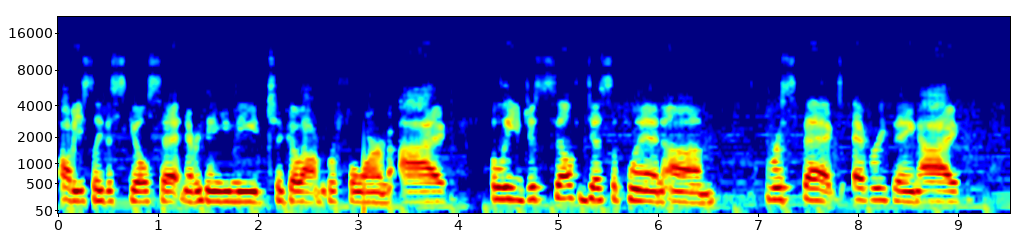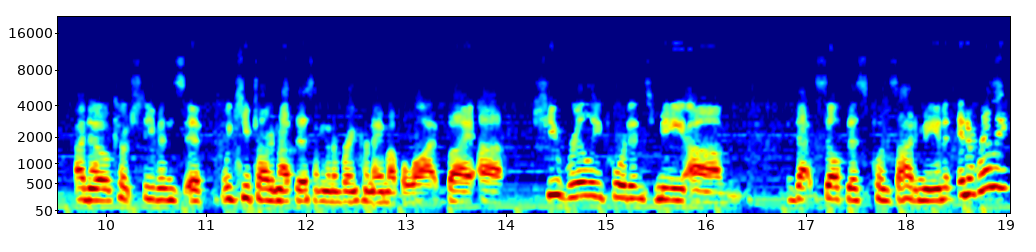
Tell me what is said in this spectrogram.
obviously the skill set and everything you need to go out and perform. I believe just self discipline, um, respect, everything. I I know Coach Stevens. If we keep talking about this, I'm going to bring her name up a lot, but uh, she really poured into me um, that self discipline side of me, and, and it really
